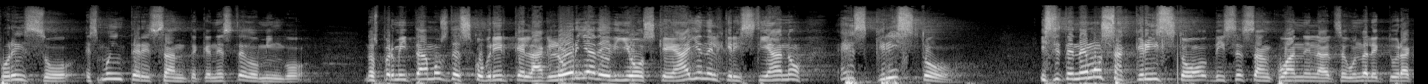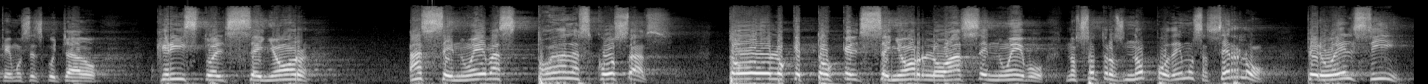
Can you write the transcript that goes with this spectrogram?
Por eso es muy interesante que en este domingo nos permitamos descubrir que la gloria de Dios que hay en el cristiano es Cristo. Y si tenemos a Cristo, dice San Juan en la segunda lectura que hemos escuchado, Cristo el Señor hace nuevas todas las cosas. Todo lo que toca el Señor lo hace nuevo. Nosotros no podemos hacerlo, pero Él sí.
